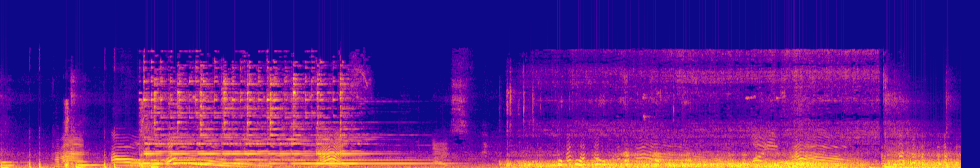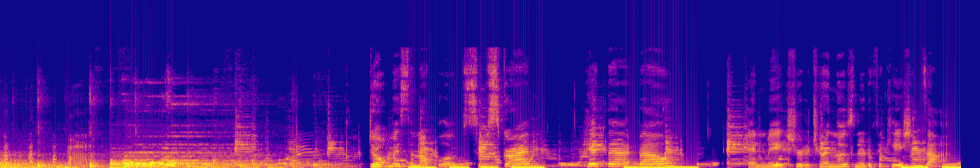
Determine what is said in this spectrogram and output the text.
Come on. Oh, oh! Yes! Nice. Don't miss an upload. Subscribe, hit that bell, and make sure to turn those notifications on.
